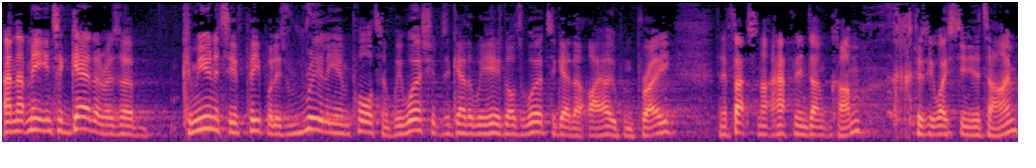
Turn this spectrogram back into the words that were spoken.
And that meeting together as a community of people is really important. We worship together, we hear God's word together, I hope and pray. And if that's not happening, don't come, because you're wasting your time.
